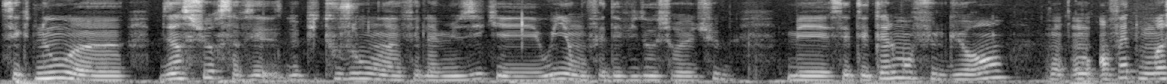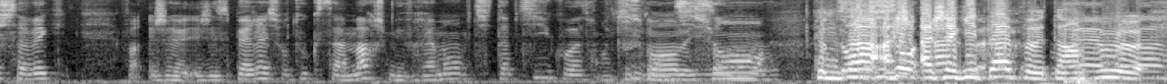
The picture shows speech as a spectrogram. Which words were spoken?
C'est que nous, euh, bien sûr, ça faisait depuis toujours, on a fait de la musique et oui, on fait des vidéos sur YouTube, mais c'était tellement fulgurant. en fait, moi, je savais que. Enfin, j'espérais surtout que ça marche, mais vraiment petit à petit, quoi, tranquille, Doucement, dans mais 10 sûrement. ans. Comme Dans ça, à, chaque ah, étape, euh, t'as un Ouais, peu. euh, voilà.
